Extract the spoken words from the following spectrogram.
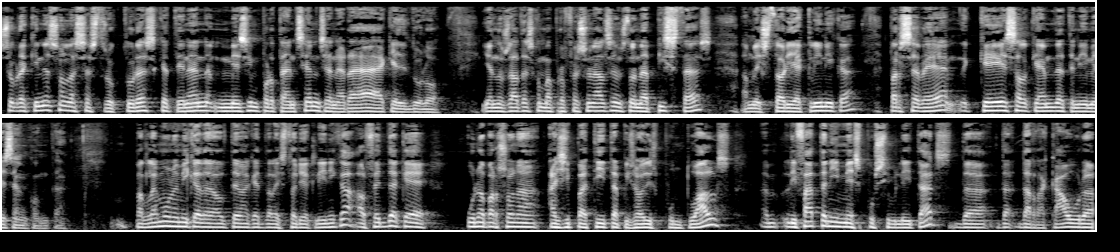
sobre quines són les estructures que tenen més importància en generar aquell dolor. I a nosaltres com a professionals ens dona pistes amb la història clínica per saber què és el que hem de tenir més en compte parlem una mica del tema aquest de la història clínica. El fet de que una persona hagi patit episodis puntuals li fa tenir més possibilitats de, de, de recaure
